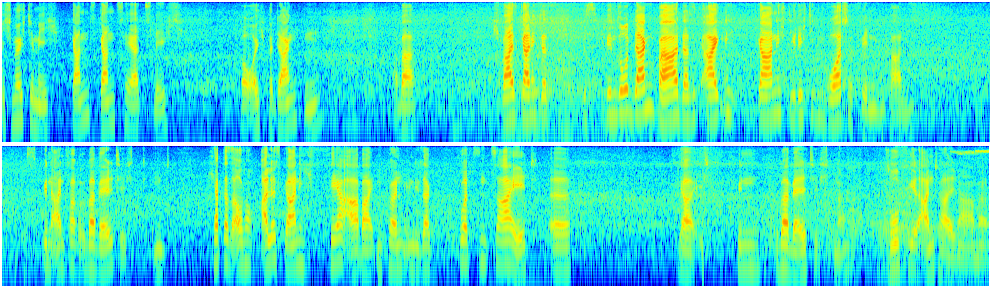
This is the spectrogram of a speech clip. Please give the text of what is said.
Ich möchte mich ganz, ganz herzlich bei euch bedanken. Aber ich weiß gar nicht, dass ich bin so dankbar, dass ich eigentlich gar nicht die richtigen Worte finden kann. Ich bin einfach überwältigt. Und ich habe das auch noch alles gar nicht verarbeiten können in dieser kurzen Zeit. Äh, ja, ich bin überwältigt. Ne? So viel Anteilnahme.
